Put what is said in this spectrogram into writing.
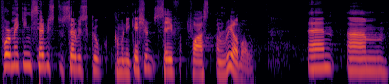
for making service-to-service -service co communication safe, fast, and reliable. And um,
